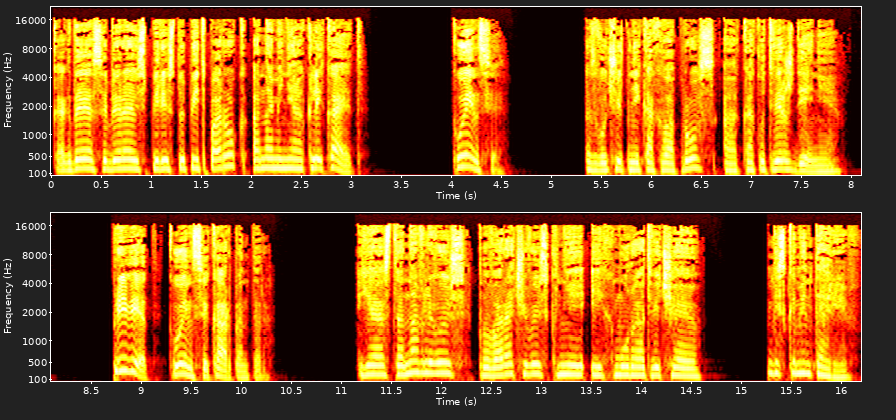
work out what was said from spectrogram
Когда я собираюсь переступить порог, она меня окликает. Куинси. Звучит не как вопрос, а как утверждение. Привет, Куинси Карпентер. Я останавливаюсь, поворачиваюсь к ней и хмуро отвечаю: без комментариев.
